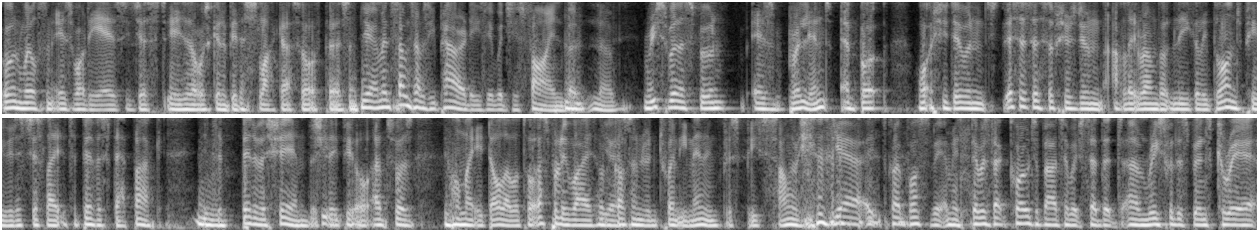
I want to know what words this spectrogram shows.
Owen Wilson is what he is. He just he's always going to be the slacker sort of person. Yeah, I mean, sometimes he parodies it, which is fine, but no. Reese Witherspoon is brilliant, uh, but what is she doing? This is the stuff she was doing at later on, but Legally Blonde period. It's just like it's a bit of a step back. It's a bit of a shame that She- say people. I suppose the almighty dollar will talk. That's probably why it Yeah. cost 120 million just be salary. yeah, it's quite possibly. I mean, there was that quote about her which said that um, Reese Witherspoon's career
